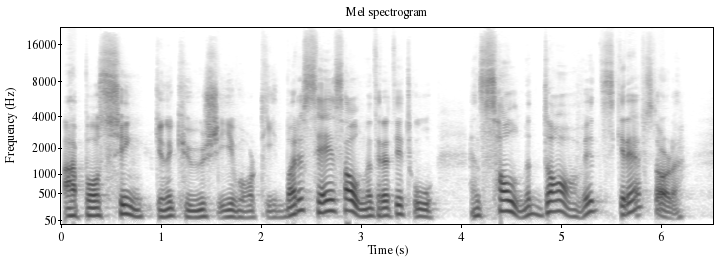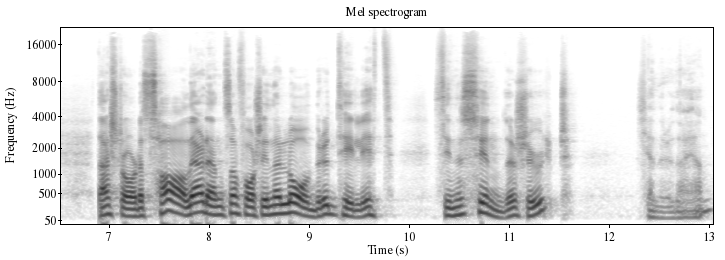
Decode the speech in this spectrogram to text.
er på synkende kurs i vår tid. Bare se i Salme 32. En salme David skrev, står det. Der står det 'Salig er den som får sine lovbrudd tilgitt, sine synder skjult'. Kjenner du deg igjen?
